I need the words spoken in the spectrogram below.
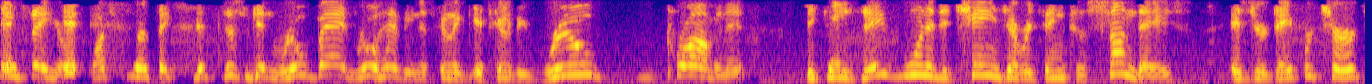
you say here? What you gonna say? This, this is getting real bad, real heavy, and it's gonna it's gonna be real prominent because they've wanted to change everything to Sundays is your day for church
